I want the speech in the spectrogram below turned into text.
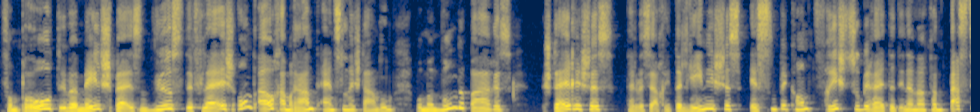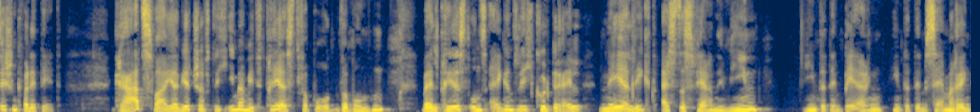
Vom Brot über Mehlspeisen, Würste, Fleisch und auch am Rand einzelne Standeln, wo man wunderbares steirisches, teilweise auch italienisches Essen bekommt, frisch zubereitet in einer fantastischen Qualität. Graz war ja wirtschaftlich immer mit Triest verbunden, weil Triest uns eigentlich kulturell näher liegt als das ferne Wien, hinter den Bergen, hinter dem Semmering.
